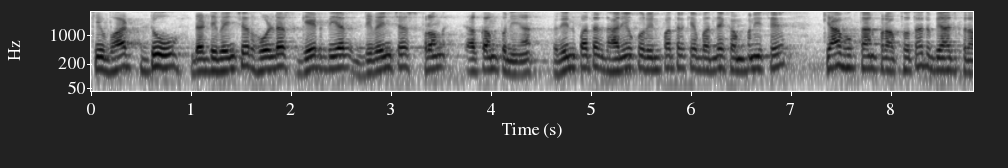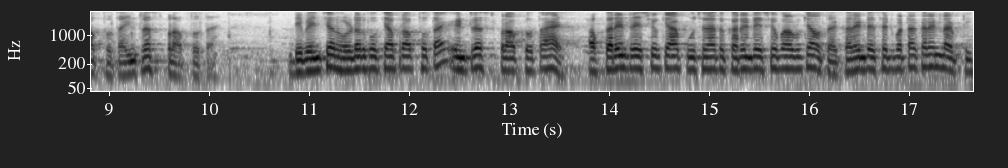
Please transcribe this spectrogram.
कि what do the debenture holders get their debentures from a company ऋण पत्र धारियों को ऋण पत्र के बदले कंपनी से क्या भुगतान प्राप्त होता है? तो ब्याज प्राप्त होता है इंटरेस्ट प्राप्त होता है। डिवेंचर होल्डर को क्या प्राप्त होता है? इंटरेस्ट प्राप्त होता है। अब करेंट रेशियो क्या पूछ रहा है तो करेंट रेशियो बराबर क्या होता है? करेंट एसेट बटा करेंट लाइबिलिटी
